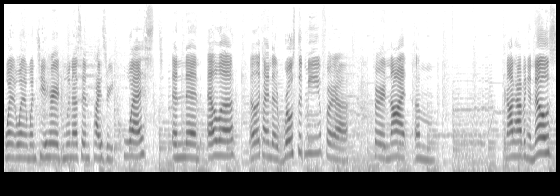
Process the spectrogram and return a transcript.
when when when she heard Moona Senpai's request, and then Ella Ella kind of roasted me for uh for not um for not having a nose.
